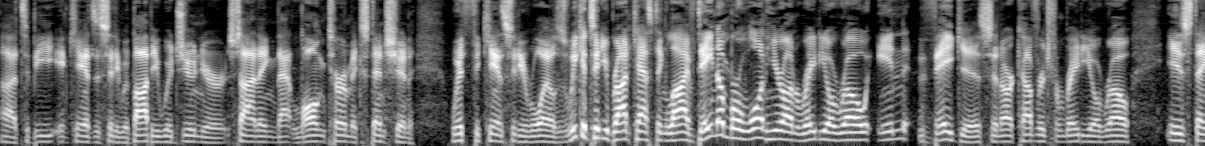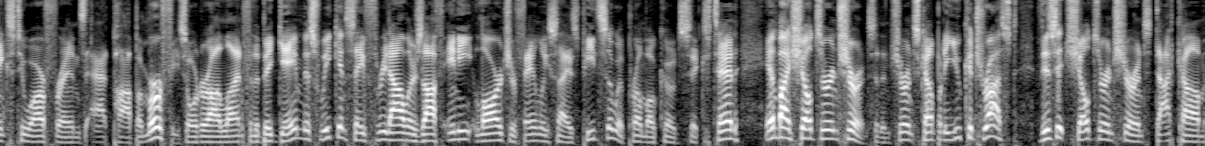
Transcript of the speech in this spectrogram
uh, to be in Kansas City with Bobby Witt Jr. signing that long-term extension with the Kansas City Royals. As we continue broadcasting live, day number one here on Radio Row in Vegas, and our coverage from Radio Row is thanks to our friends at Papa Murphy's. Order online for the big game this weekend. Save $3 off any large or family sized pizza with promo code 610. And by Shelter Insurance, an insurance company you can trust. Visit shelterinsurance.com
